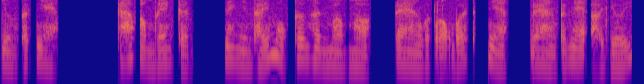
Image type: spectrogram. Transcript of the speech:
giường thất nhàng. Cả phòng đen kịch, nàng nhìn thấy một thân hình mờ mờ đang vật lộn với thất nhạc đang tránh né ở dưới.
